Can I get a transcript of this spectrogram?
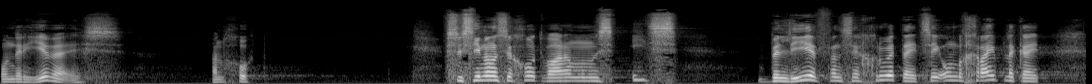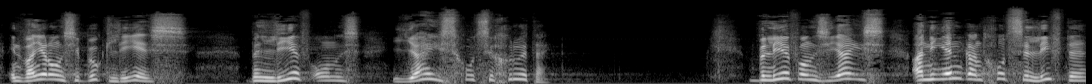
onderhewe is aan God. So sien ons se God waarom ons iets beleef van sy grootheid, sy onbegryplikheid en wanneer ons die boek lees, beleef ons juis God se grootheid. Beleef ons juis aan die een kant God se liefde,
